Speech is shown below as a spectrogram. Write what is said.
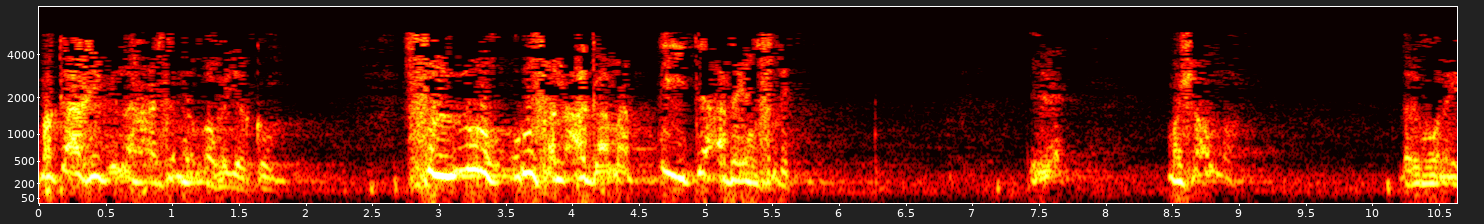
Maka akhirnya yakum. Seluruh urusan agama tidak ada yang sulit. Ya. Masya Allah. Dari mulai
